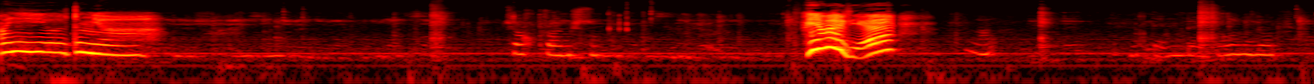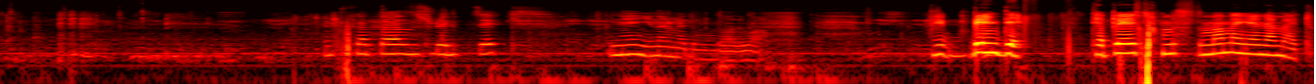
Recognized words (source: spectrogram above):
Ay öldüm ya. Çok proymuşsun. Ne var ya? Daha hızlı süre bitecek. Yine yenemedim galiba. Ben de tepeye çıkmıştım ama yenemedim.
